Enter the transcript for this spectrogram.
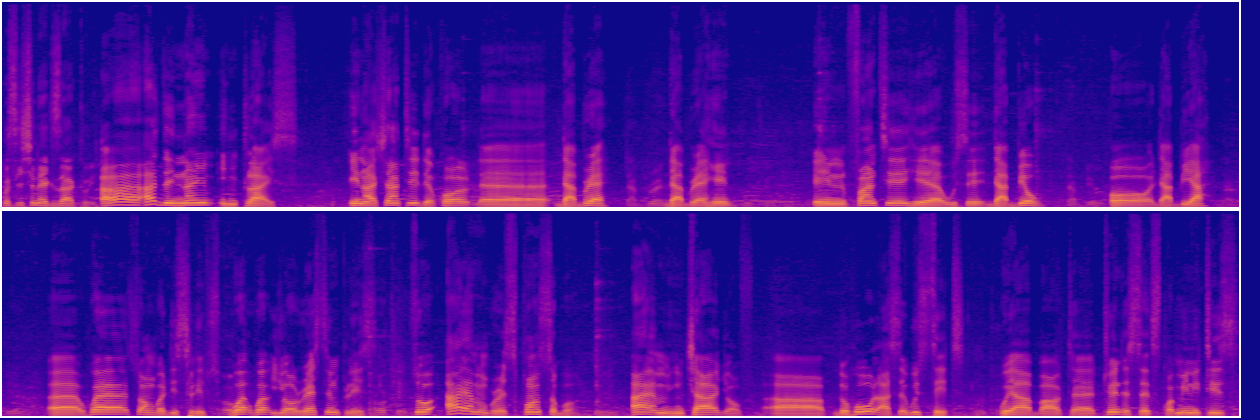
position exactly? Uh, as the name implies, in Ashanti they call the Dabre, Dabrehin. In Fanti here we say Dabio or Dabia. Uh, where somebody sleeps, where, where your resting place. Okay. So I am responsible. I am in charge of uh, the whole Asebu state. We are about uh, 26 communities,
